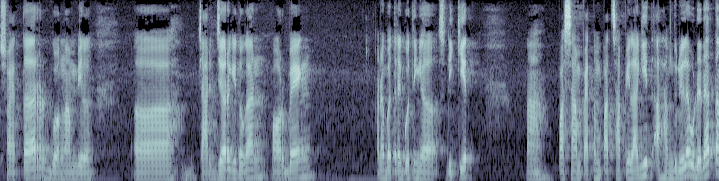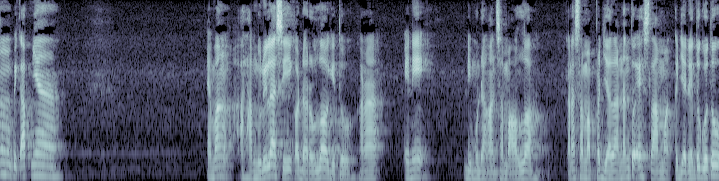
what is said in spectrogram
sweater gue ngambil uh, charger gitu kan power bank. Karena baterai gue tinggal sedikit. Nah pas sampai tempat sapi lagi alhamdulillah udah datang pick upnya emang alhamdulillah sih kodarullah gitu. Karena ini dimudahkan sama Allah. Karena selama perjalanan tuh eh selama kejadian tuh gue tuh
